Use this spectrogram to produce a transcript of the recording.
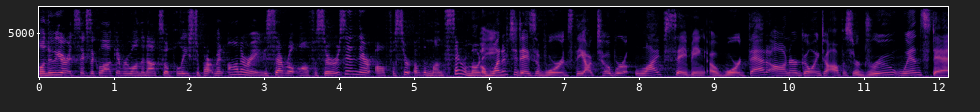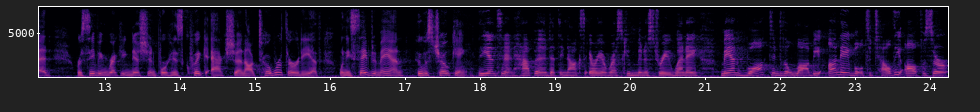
Well, New Year at 6 o'clock, everyone, the Knoxville Police Department honoring several officers in their Officer of the Month ceremony. One of today's awards, the October Life Saving Award. That honor going to Officer Drew Winstead, receiving recognition for his quick action October 30th when he saved a man who was choking. The incident happened at the Knox Area Rescue Ministry when a man walked into the lobby unable to tell the officer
